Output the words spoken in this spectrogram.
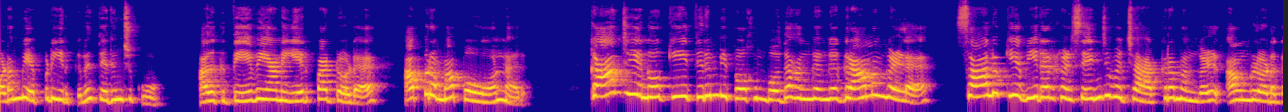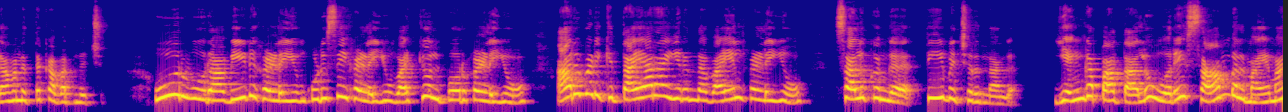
உடம்பு எப்படி இருக்குன்னு தெரிஞ்சுக்குவோம். அதுக்கு தேவையான ஏற்பாட்டோட அப்புறமா போவோம்னாரு. காஞ்சியை நோக்கி திரும்பி போகும்போது அங்கங்க கிராமங்கள்ல சாளுக்கிய வீரர்கள் செஞ்சு வச்ச அக்கிரமங்கள் அவங்களோட கவனத்தை கவர்ந்துச்சு. ஊர் ஊரா வீடுகளையும் குடிசைகளையும் வைக்கோல் போர்களையும் அறுவடைக்கு தயாரா இருந்த வயல்களையும் சலுக்குங்க தீ வச்சிருந்தாங்க. எங்க பார்த்தாலும் ஒரே சாம்பல் மயமா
